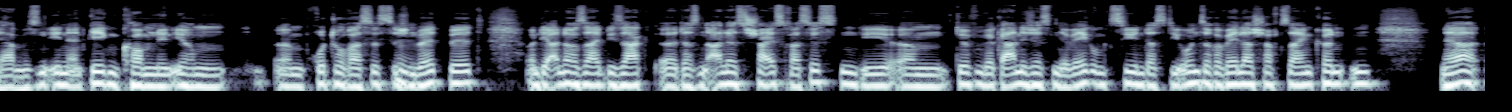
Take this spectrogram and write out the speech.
ja, müssen ihnen entgegenkommen in ihrem ähm, proto-rassistischen mhm. Weltbild. Und die andere Seite, die sagt, äh, das sind alles scheiß Rassisten, die ähm, dürfen wir gar nicht erst in Erwägung ziehen, dass die unsere Wählerschaft sein könnten. Naja,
